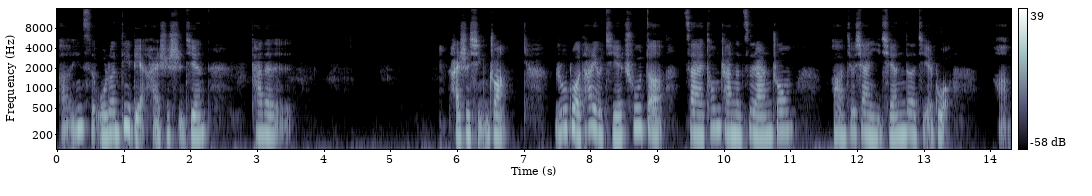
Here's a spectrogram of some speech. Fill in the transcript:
呃，因此无论地点还是时间。它的还是形状。如果它有杰出的在通常的自然中啊，就像以前的结果啊，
